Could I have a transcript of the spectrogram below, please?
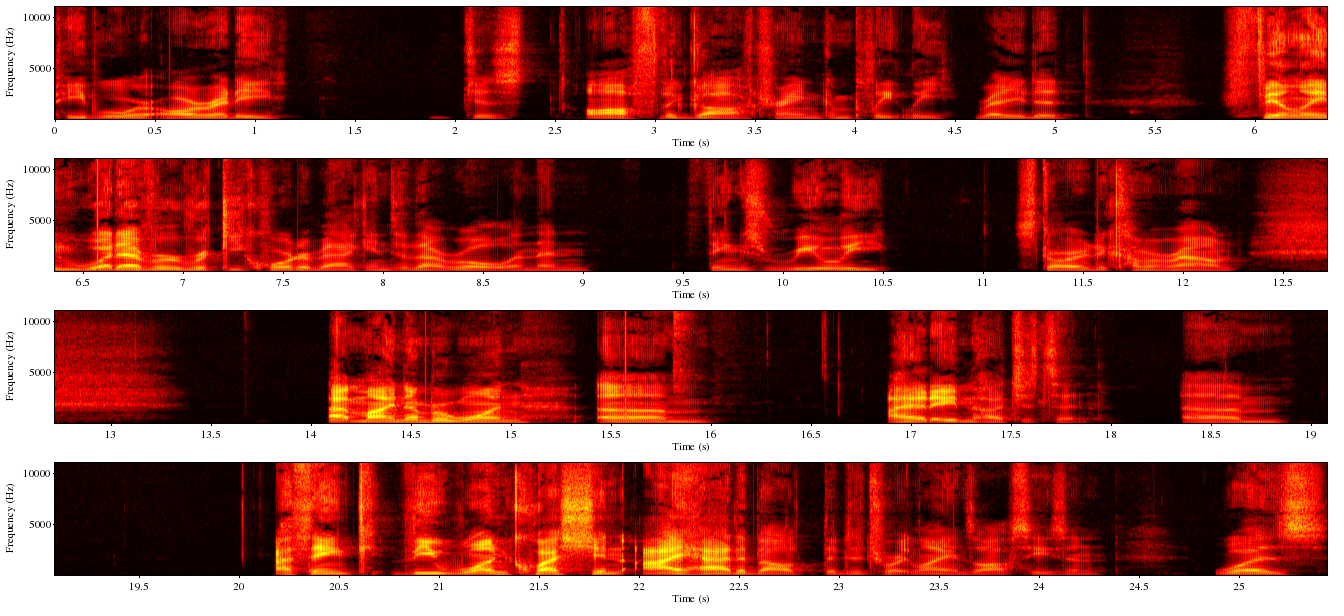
people were already just off the Goff train completely, ready to fill in whatever rookie quarterback into that role. And then things really started to come around. At my number one, um, I had Aidan Hutchinson. Um, I think the one question I had about the Detroit Lions offseason was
